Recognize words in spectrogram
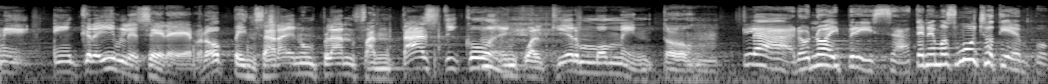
Mi increíble cerebro pensará en un plan fantástico en cualquier momento. Claro, no hay prisa. Tenemos mucho tiempo.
